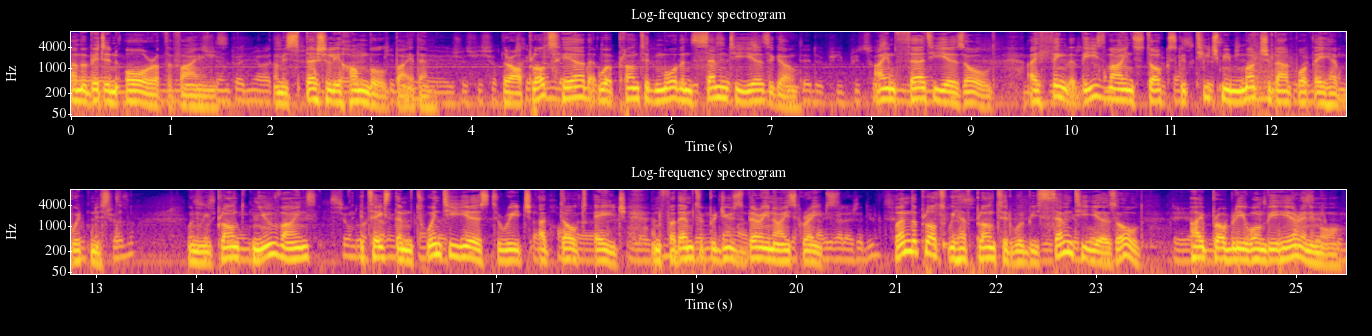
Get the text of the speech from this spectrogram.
I'm a bit in awe of the vines. I'm especially humbled by them. There are plots here that were planted more than 70 years ago. I am 30 years old. I think that these vine stocks could teach me much about what they have witnessed. When we plant new vines, it takes them 20 years to reach adult age and for them to produce very nice grapes. When the plots we have planted will be 70 years old, I probably won't be here anymore.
